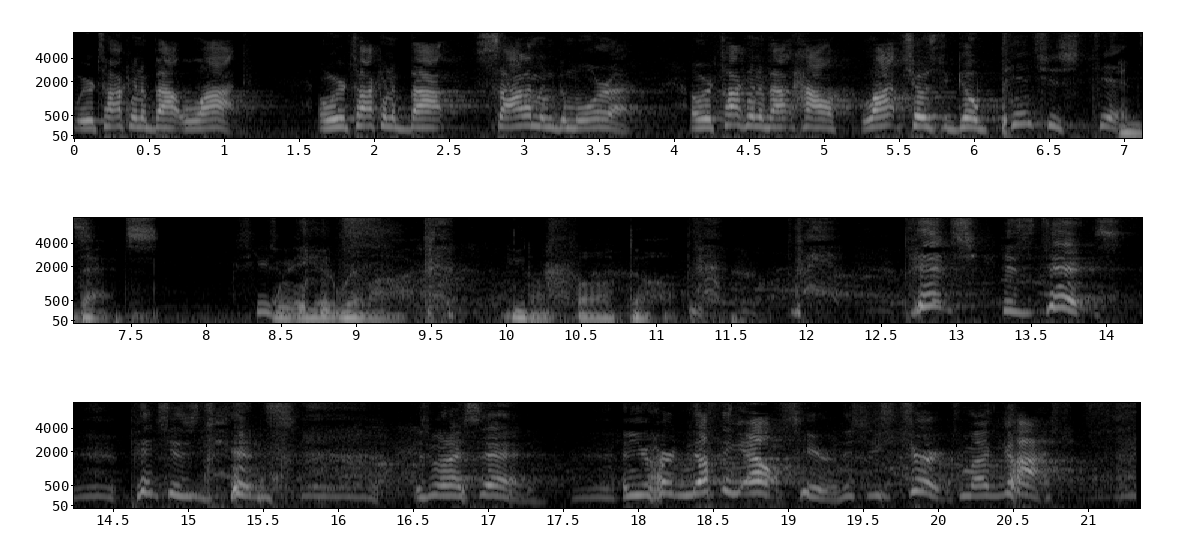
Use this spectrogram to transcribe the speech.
We were talking about Lot, and we were talking about Sodom and Gomorrah, and we were talking about how Lot chose to go pinch his tits. And that's Excuse when me. he realized he done fucked up. Pinch his tits, pinch his tits, is what I said. And you heard nothing else here. This is church, my gosh.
